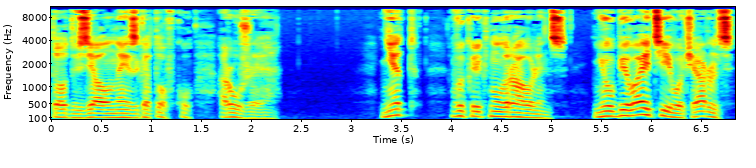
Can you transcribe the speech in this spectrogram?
Тот взял на изготовку оружие. «Нет!» — выкрикнул Раулинс. «Не убивайте его, Чарльз!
